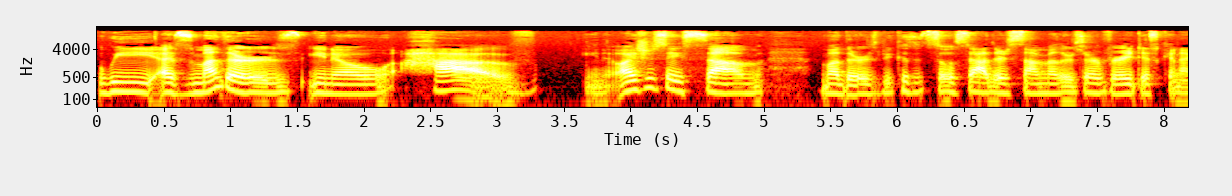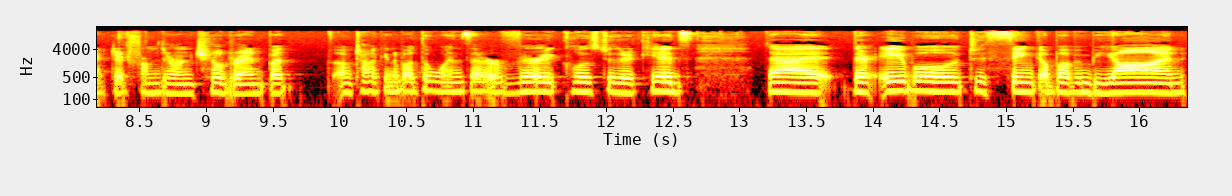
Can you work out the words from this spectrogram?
we as mothers, you know, have you know, I should say some mothers because it's so sad. There's some mothers are very disconnected from their own children, but I'm talking about the ones that are very close to their kids, that they're able to think above and beyond,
